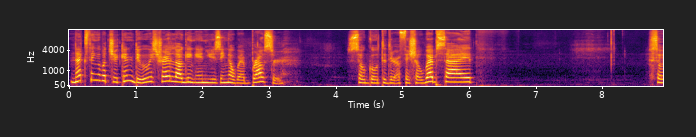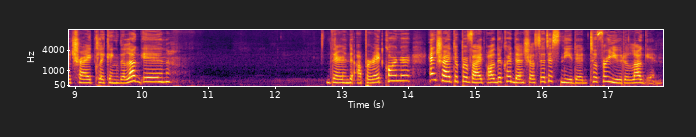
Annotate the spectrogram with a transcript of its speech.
Next thing what you can do is try logging in using a web browser. So go to their official website. So try clicking the login there in the upper right corner and try to provide all the credentials that is needed to for you to log in.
